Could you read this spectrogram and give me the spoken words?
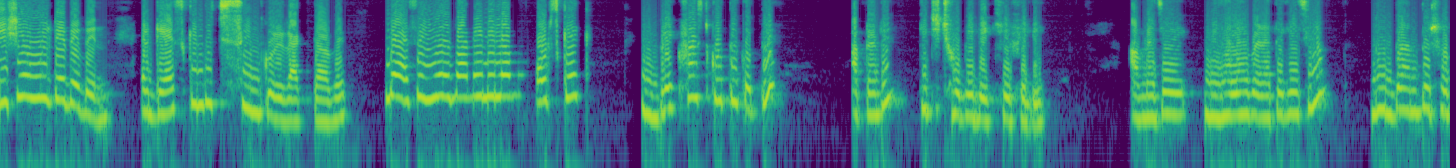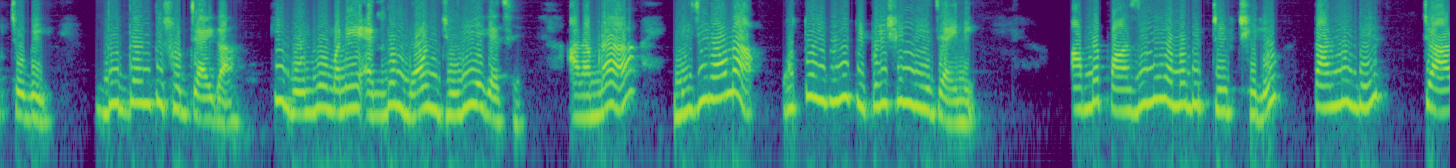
এসে উল্টে দেবেন। আর গ্যাস কিন্তু সিম করে রাখতে হবে। ব্যাস, এইভাবে বানিয়ে নিলাম ওটস কেক। ব্রেকফাস্ট করতে করতে আপনাদের কিছু ছবি দেখিয়ে ফেলি। আমরা যে মেঘালয় বেড়াতে গিয়েছিলাম, দুর্দান্ত সব ছবি, দুর্দান্ত সব জায়গা। কি বলব মানে একদম মন জুড়িয়ে গেছে। আর আমরা নিজেরাও না অত এইভাবে প্রিপারেশন নিয়ে যাইনি আমরা পাঁচ দিনের আমাদের ট্রিপ ছিল, তার মধ্যে চার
